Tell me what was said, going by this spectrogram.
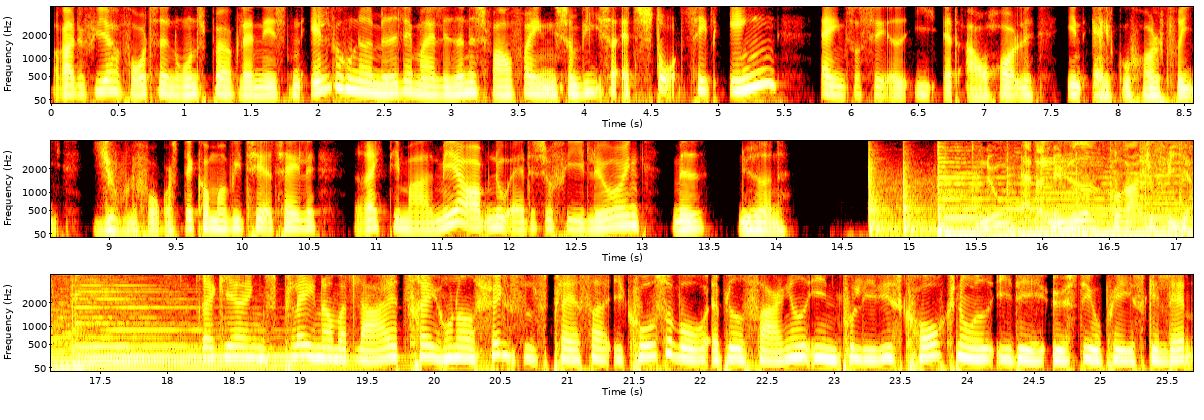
Og Radio 4 har foretaget en rundspørg blandt næsten 1100 medlemmer af ledernes fagforening, som viser, at stort set ingen er interesseret i at afholde en alkoholfri julefrokost. Det kommer vi til at tale rigtig meget mere om. Nu er det Sofie Løvring med nyhederne. Nu er der nyheder på Radio 4. Regeringens plan om at lege 300 fængselspladser i Kosovo er blevet fanget i en politisk hårdknude i det østeuropæiske land.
